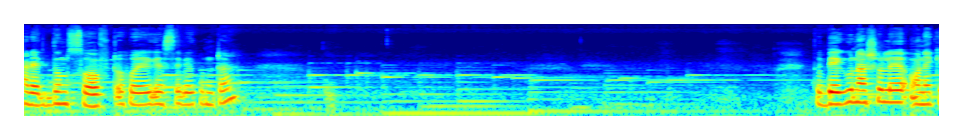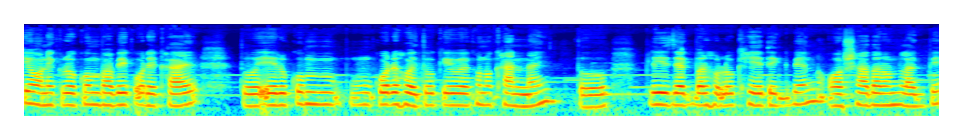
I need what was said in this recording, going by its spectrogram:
আর একদম সফট হয়ে গেছে বেগুনটা। তো বেগুন আসলে অনেকে অনেক রকমভাবে করে খায়। তো এরকম করে হয়তো কেউ এখনও খান নাই। তো প্লিজ একবার হলো খেয়ে দেখবেন, অসাধারণ লাগবে।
